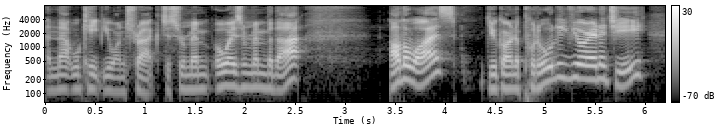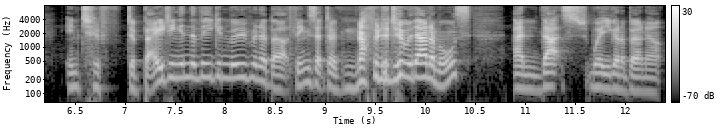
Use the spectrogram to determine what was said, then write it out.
and that will keep you on track. Just remember, always remember that. Otherwise, you're going to put all of your energy into f- debating in the vegan movement about things that have nothing to do with animals, and that's where you're going to burn out.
